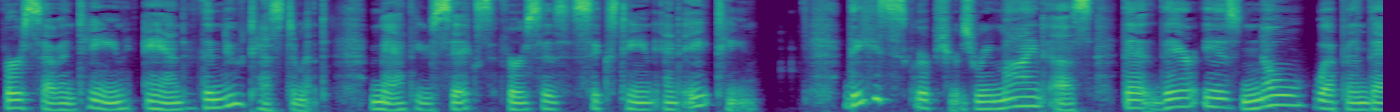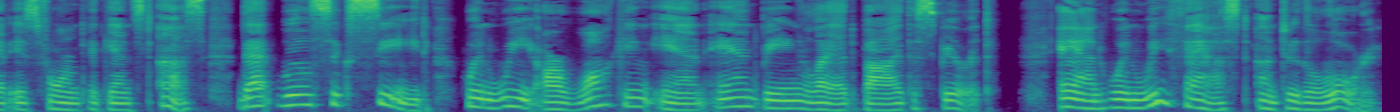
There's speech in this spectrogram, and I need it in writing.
verse 17, and the New Testament, Matthew 6 verses 16 and 18. These scriptures remind us that there is no weapon that is formed against us that will succeed when we are walking in and being led by the Spirit. And when we fast unto the Lord,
